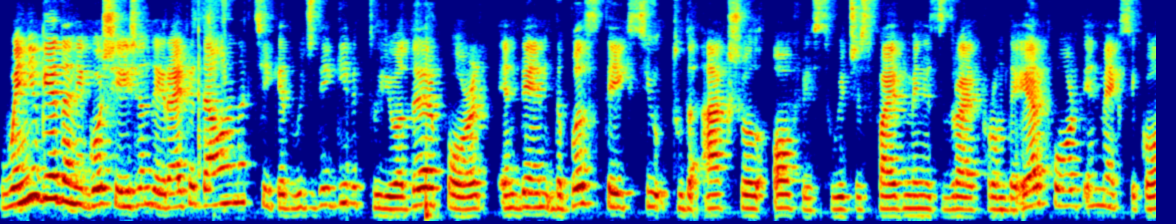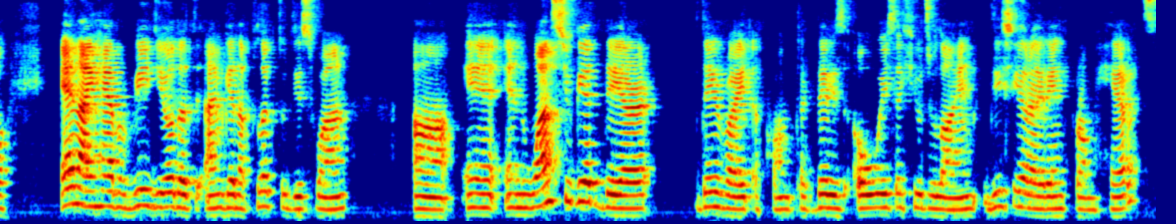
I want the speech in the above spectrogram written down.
when you get a negotiation, they write it down on a ticket, which they give it to you at the airport, and then the bus takes you to the actual office, which is five minutes drive from the airport in Mexico. And I have a video that I'm gonna plug to this one uh, and, and once you get there, they write a contract. There is always a huge line. This year I rent from Hertz.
